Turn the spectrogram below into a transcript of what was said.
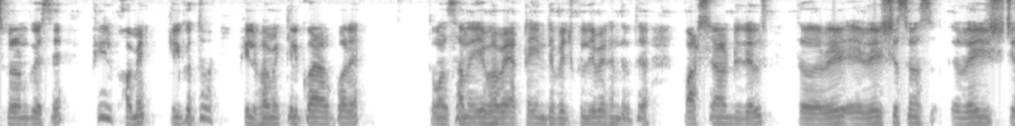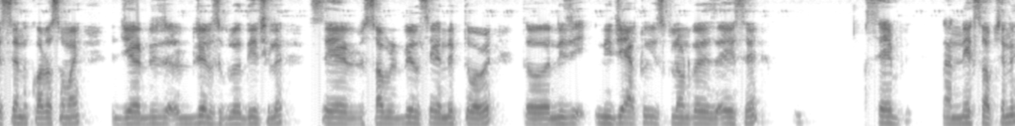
স্ক্রল অন করে এসে ফিল ফর্মে ক্লিক করতে হবে। ফিল ফর্মে ক্লিক করার পরে তোমার সামনে এভাবে একটা ইন্টারপেজ খুলে যাবে, এখান থেকে পার্সোনাল ডিটেলস তো রেজিস্ট্রেশন রেজিস্ট্রেশন করার সময় যে ডিটেলসগুলো দিয়েছিলে, সে সব ডিটেলস এখানে দেখতে পাবে। তো নিজে নিজে একটু স্কুল অন করে এসে সেভ নেক্সট অপশানে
